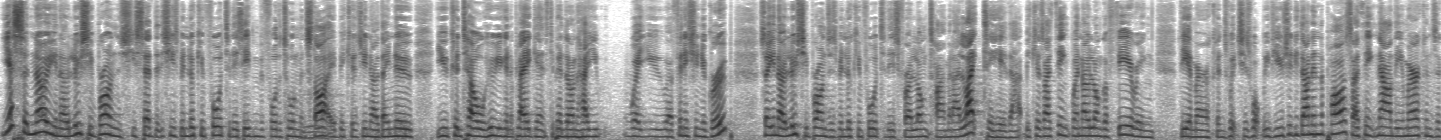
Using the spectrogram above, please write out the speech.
Yes and no. You know, Lucy Bronze, she said that she's been looking forward to this even before the tournament mm. started because, you know, they knew you can tell who you're going to play against depending on how you where you finish in your group. So, you know, Lucy Bronze has been looking forward to this for a long time. And I like to hear that because I think we're no longer fearing the Americans, which is what we've usually done in the past. I think now the Americans, are,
